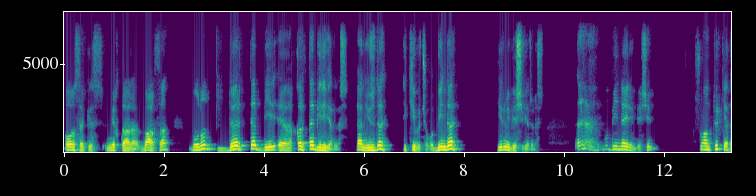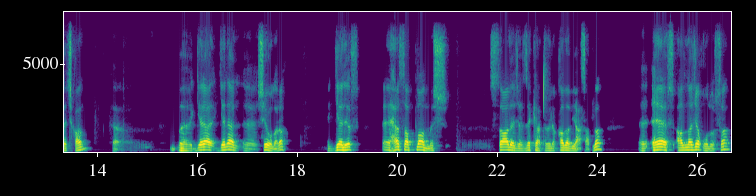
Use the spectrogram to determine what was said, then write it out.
18 miktarı varsa bunun dörtte bir, e, 40'ta biri verilir. Yani yüzde iki buçuğu. Binde 25'i verilir. Bu binde 25'i şu an Türkiye'de çıkan e, e, genel, genel e, şey olarak gelir e, hesaplanmış sadece zekat öyle kaba bir hesapla e, eğer alınacak olursa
